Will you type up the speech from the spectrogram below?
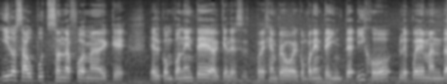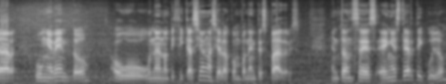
Y los outputs son la forma de que el componente al que les, por ejemplo, el componente hijo le puede mandar un evento o una notificación hacia los componentes padres. Entonces, en este artículo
